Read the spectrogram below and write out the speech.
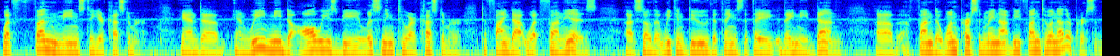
what fun means to your customer and uh, and we need to always be listening to our customer to find out what fun is, uh, so that we can do the things that they they need done. Uh, fun to one person may not be fun to another person,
